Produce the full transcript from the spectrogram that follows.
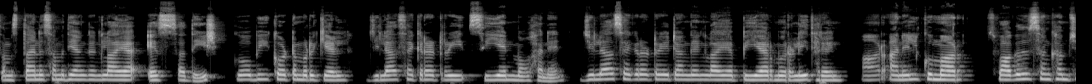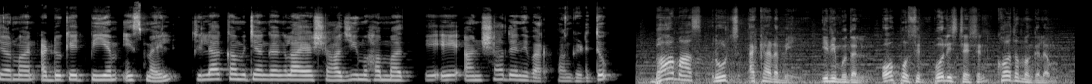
സംസ്ഥാന സമിതി അംഗങ്ങളായ എസ് സതീഷ് ഗോപി കോട്ടമുറിക്കൽ ജില്ലാ സെക്രട്ടറി സി എൻ മോഹനൻ ജില്ലാ സെക്രട്ടേറിയറ്റ് അംഗങ്ങളായ P R Muraleedharan R Anilkumar സ്വാഗത സംഘം chairman advocate P M Ismail ജില്ലാ കമ്മിറ്റി അംഗങ്ങളായ ഷാജി മുഹമ്മദ് എ എ അൻഷാദ് എന്നിവർ പങ്കെടുത്തു. ബാമാസ് റൂട്ട്സ് അക്കാഡമി ഇനി മുതൽ ഓപ്പോസിറ്റ് പോലീസ് സ്റ്റേഷൻ കോതമംഗലം.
